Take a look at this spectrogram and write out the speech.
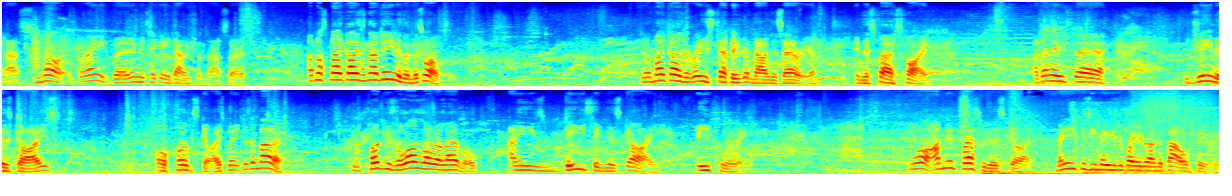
That's not great, but I didn't really take any damage from that, so. And plus my guys are now dealing with them as well. You know, my guys are really stepping up now in this area, in this first fight. I don't know if they're the Dreamers guys, or Pug's guys, but it doesn't matter. Because Pug is a lot lower level, and he's beating this guy equally. You know what, I'm impressed with this guy. Mainly because he knows his way around the battlefield.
